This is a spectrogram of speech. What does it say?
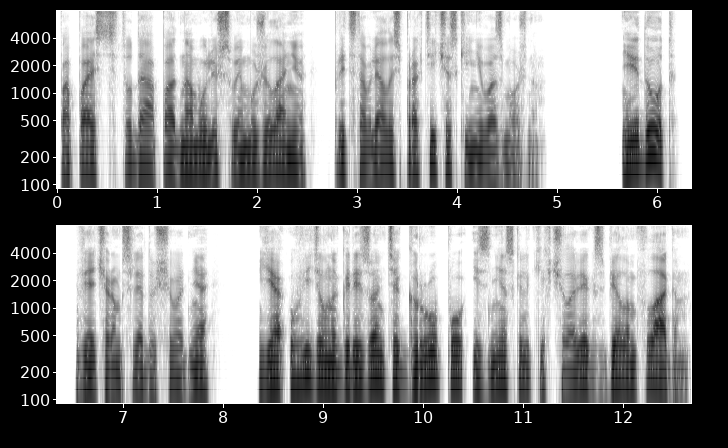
Попасть туда по одному лишь своему желанию представлялось практически невозможным. «Идут!» Вечером следующего дня я увидел на горизонте группу из нескольких человек с белым флагом.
